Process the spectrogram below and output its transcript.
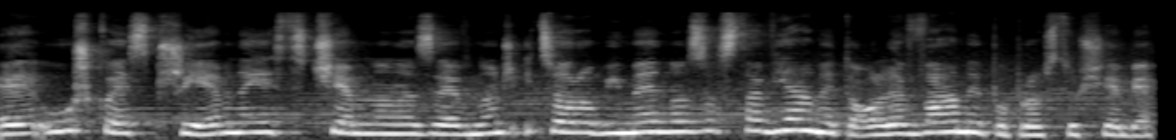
e, łóżko jest przyjemne, jest ciemno na zewnątrz i co robimy? No zostawiamy to, olewamy po prostu siebie,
